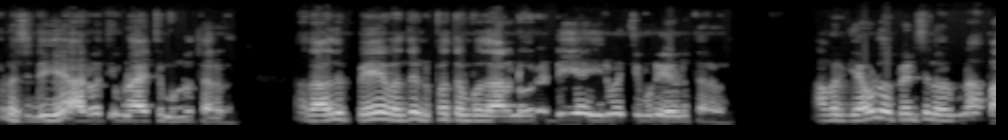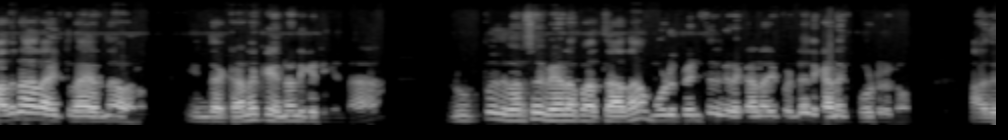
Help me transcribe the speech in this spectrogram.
ப்ளஸ் டிஏ அறுபத்தி மூணாயிரத்தி முந்நூற்றி அறுபது அதாவது பே வந்து முப்பத்தொம்பது அறநூறு டிஏ இருபத்தி மூணு எழுநூற்றி அறுபது அவருக்கு எவ்வளோ பென்ஷன் வரும்னா பதினாறாயிரத்தி தொள்ளாயிரம் தான் வரும். இந்த கணக்கு என்னன்னு கேட்டிங்கன்னா முப்பது வருஷம் வேலை பார்த்தா தான் மூணு பென்ஷனுங்கிற கணக்கு பண்ணி அந்த கணக்கு போட்டிருக்கோம். அது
